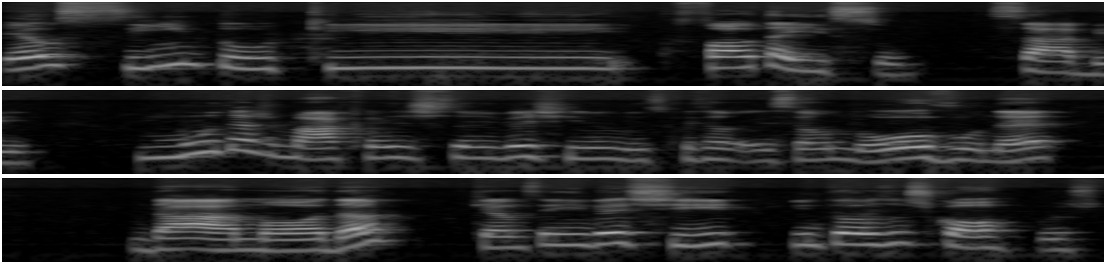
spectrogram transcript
eu sinto que falta isso, sabe? Muitas marcas estão investindo nisso, esse é o novo, né, da moda, que é você investir em todos os corpos.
